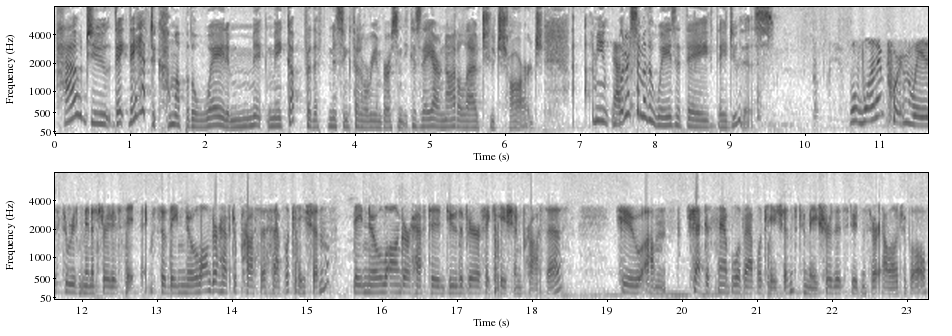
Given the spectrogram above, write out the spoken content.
How do they? They have to come up with a way to make, make up for the missing federal reimbursement because they are not allowed to charge. I mean, That's what are some of the ways that they they do this? Well, one important way is through administrative savings. So they no longer have to process applications. They no longer have to do the verification process to um, check a sample of applications to make sure that students are eligible.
